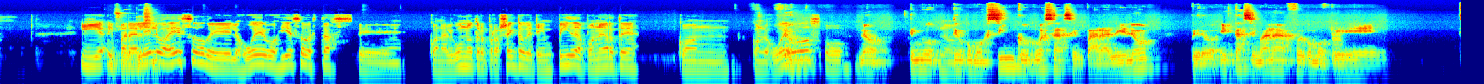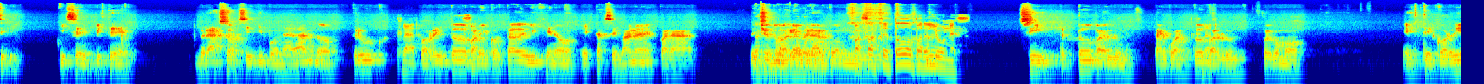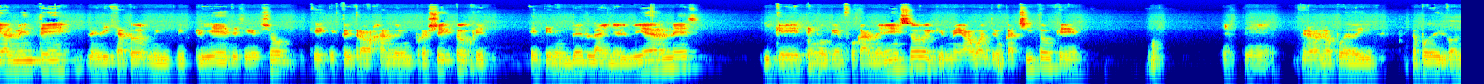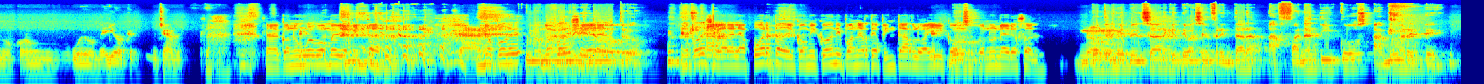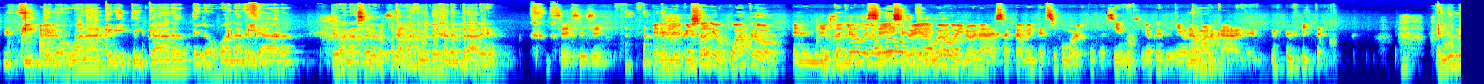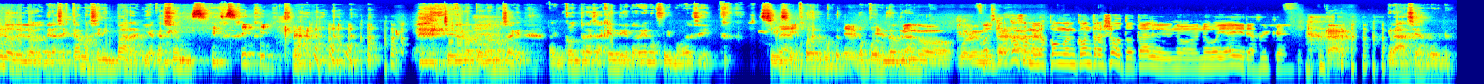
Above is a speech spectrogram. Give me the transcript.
Y, y paralelo sí. a eso de los huevos y eso, ¿estás eh, con algún otro proyecto que te impida ponerte con, con los huevos? O No, tengo, No. tengo como cinco cosas en paralelo, pero esta semana fue como que sí, hice, viste, brazo así tipo nadando, truc, claro, corrí todo Sí. para el costado y dije, no, esta semana es para... De La hecho, tuve que hablar con... pasaste todo para el lunes. Sí, todo para el lunes, tal cual, todo Claro. para el lunes. Fue como, este, cordialmente les dije a todos mis, mis clientes y yo que, que estoy trabajando en un proyecto que, que tiene un deadline el viernes y que tengo que enfocarme en eso y que me aguante un cachito, que este, pero no puedo ir, no puedo ir con, un- con un huevo mediocre, escuchame. Claro, con un huevo medio pintado. Claro. No podés, Uno no más podés grande que llegar el al- otro. no podés llegar a la puerta del Comic Con y ponerte a pintarlo ahí con, Vos- con un aerosol. No, Vos no, tenés no. que pensar que te vas a enfrentar a fanáticos a muerte y te los van a criticar, te los van a mirar, te van a hacer. Capaz que no te dejan entrar, ¿eh? Sí, sí, sí. En el episodio 4, en el minuto señor de los 36, huevos se se ve el huevo y no era exactamente así como lo estás haciendo, sino que tenía una No. marca en el. ¿Viste? El número de, los, de las escamas era impar y acá son. Sí, sí, claro. Che, no nos pongamos a- en contra de esa gente que todavía no fuimos, a ver si. Sí, Claro. sí. podemos- El, no el domingo volvemos Cualquier a cosa me los pongo en contra yo, total, no, no voy a ir, así que. Claro. Gracias, Bruno.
